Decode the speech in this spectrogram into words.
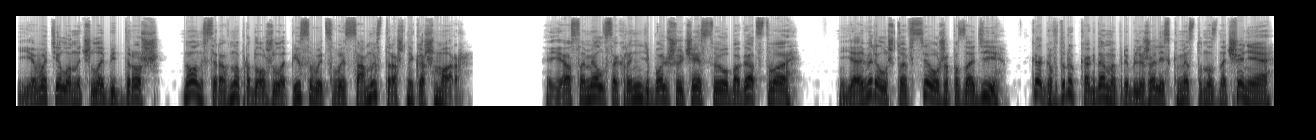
Его тело начало бить дрожь, но он все равно продолжил описывать свой самый страшный кошмар. «Я сумел сохранить большую часть своего богатства. Я верил, что все уже позади, как вдруг, когда мы приближались к месту назначения,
